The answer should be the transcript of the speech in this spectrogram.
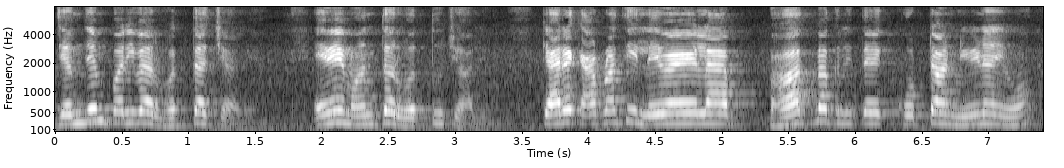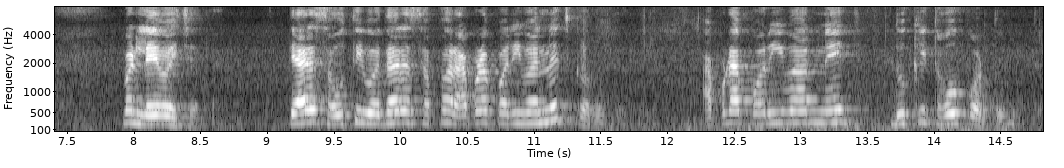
જેમ જેમ પરિવાર વધતા ચાલ્યા, એમ એમ અંતર વધતું ચાલ્યું. ક્યારેક આપણાથી લેવાયેલા ભાવાત્મક રીતે ખોટા નિર્ણયો પણ લેવાઈ જતા. ત્યારે સૌથી વધારે સફર આપણા પરિવારને જ કરવું પડતું. આપણા પરિવારને જ દુઃખી થવું પડતું, મિત્ર.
